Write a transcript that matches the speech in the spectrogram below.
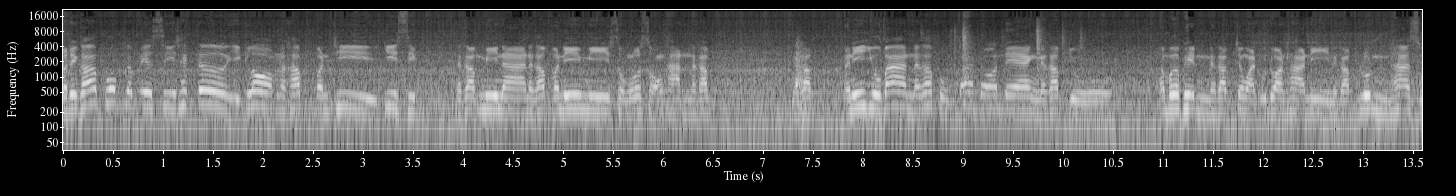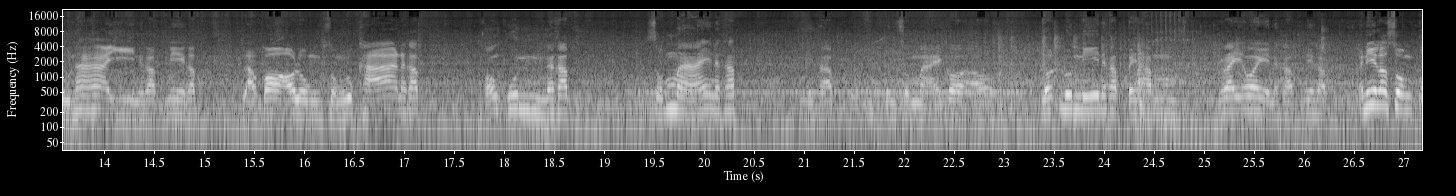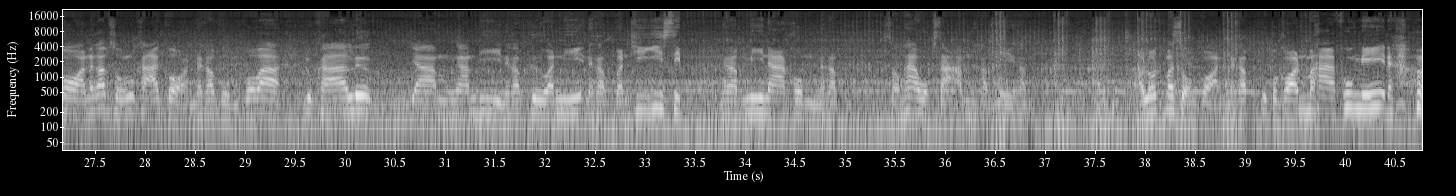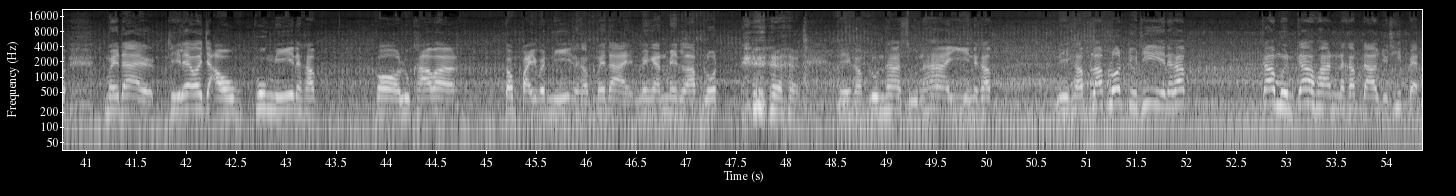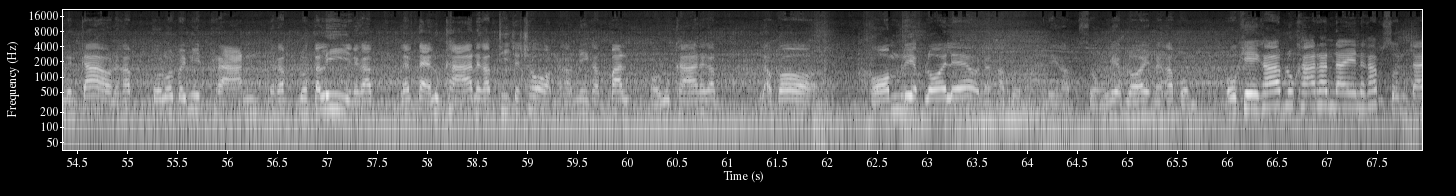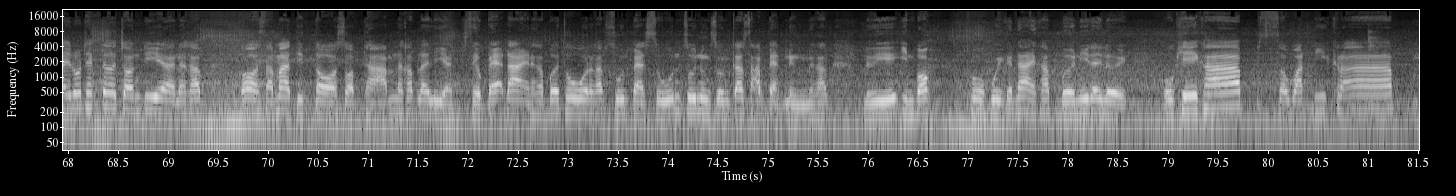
วัสดีครับ พบกับ AC Tractor อีกรอบนะครับ วันที่ 20 นะครับ มีนานะครับ วันนี้มีส่งรถ 2 คันนะครับนะครับ อันนี้อยู่บ้านนะครับผมบ้านดอนแดงนะครับ อยู่อำเภอเพนนะครับ จังหวัดอุดรธานีนะครับ รุ่น 5055e นะครับนี่ครับ เราก็เอาลงส่งลูกค้านะครับ ของคุณนะครับ สมหมายนะครับนี่ครับผมคุณสมหมายก็เอารถรุ่นนี้นะครับไปทำ ไรอ้อยนะครับนี่ครับอันนี้เราส่งก่อนนะครับส่งลูกค้าก่อนนะครับผมเพราะว่าลูกค้าเลือกยามงามดีนะครับคือวันนี้นะครับวันที่ 20นะครับมีนาคมนะครับ2563นะครับนี่ครับเอารถมาส่งก่อนนะครับ อุปกรณ์มาพรุ่งนี้นะครับ ไม่ได้ทีแรกว่าจะเอาพรุ่งนี้นะครับ ก็ลูกค้าว่าต้องไปวันนี้นะครับ ไม่ได้ไม่งั้นไม่รับรถนี่ครับรุ่น 505e นะครับนี่ครับรับรถอยู่ที่นะครับ 99,000นะครับดาวอยู่ที่ 89,000นะครับตัวรถใบมีดผรานนะครับโรตารี่นะครับแล้วแต่ลูกค้านะครับที่จะชอบนะครับนี่ครับบ้านของลูกค้านะครับ แล้วก็พร้อมเรียบร้อยแล้วนะครับผมนี่ครับส่งเรียบร้อยนะครับผมโอเคครับลูกค้าท่านใดนะครับ สนใจรถแท็กเตอร์จอห์นเดียนะครับก็สามารถติดต่อสอบถามนะครับรายละเอียดเซลลแปะได้นะครับเบอร์โทรนะครับ 080 010 9381 นะครับหรืออินบ็อกซ์โทรคุยกันได้ครับ เบอร์นี้ได้เลย โอเคครับ สวัสดีครับ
